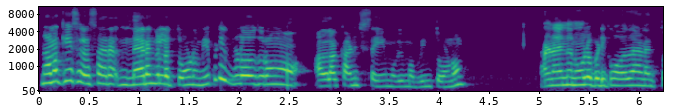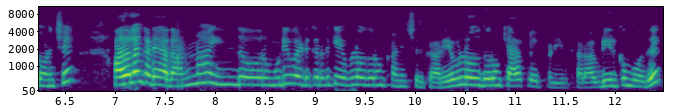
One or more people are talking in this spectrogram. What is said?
நமக்கே சில சர நேரங்கள்ல தோணும் எப்படி இவ்வளவு தூரம் அதெல்லாம் கணிச்சு செய்ய முடியும் அப்படின்னு தோணும். ஆனா இந்த நூலை படிக்கும் போதுதான் எனக்கு தோணுச்சு. அதெல்லாம் கிடையாது. அண்ணா இந்த ஒரு முடிவு எடுக்கிறதுக்கு எவ்வளவு தூரம் கணிச்சிருக்காரு? எவ்வளவு தூரம் கால்குலேட் பண்ணிருக்காரு? அப்படி இருக்கும்போது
